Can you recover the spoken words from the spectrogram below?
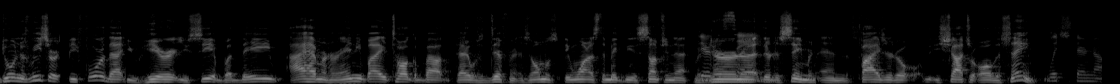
doing this research before that, you hear it, you see it, but they, I haven't heard anybody talk about that it was different. It's almost they want us to make the assumption that They're the Moderna, they're the same, and Pfizer, these shots are all the same Which they're not.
